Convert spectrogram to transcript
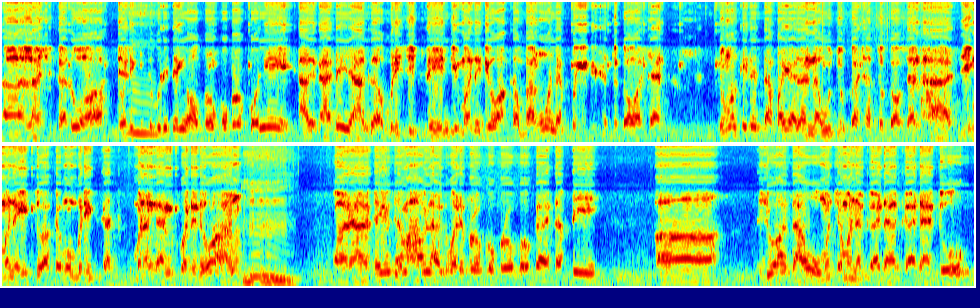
uh, lunch kat luar. Jadi hmm. kita boleh tengok perokok-perokok ni ada yang agak berdisiplin di mana dia orang akan bangun dan pergi ke satu kawasan. Cuma kita tak payahlah nak wujudkan satu kawasan khas di mana itu akan memberi satu kemenangan kepada dia orang. Hmm. Uh, saya minta maaf lah kepada perokok-perokok kan tapi uh, you all tahu macam mana keadaan-keadaan tu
